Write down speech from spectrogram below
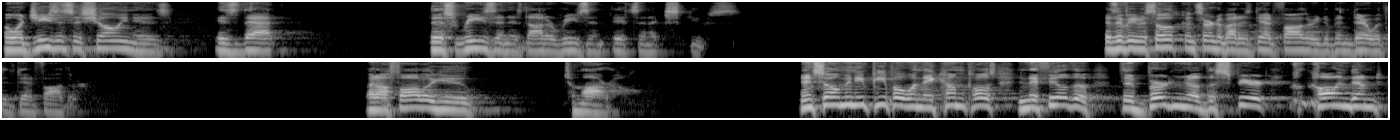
But what Jesus is showing is, is that this reason is not a reason, it's an excuse. Because if he was so concerned about his dead father, he'd have been there with his dead father. But I'll follow you tomorrow. And so many people, when they come close and they feel the, the burden of the Spirit calling them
